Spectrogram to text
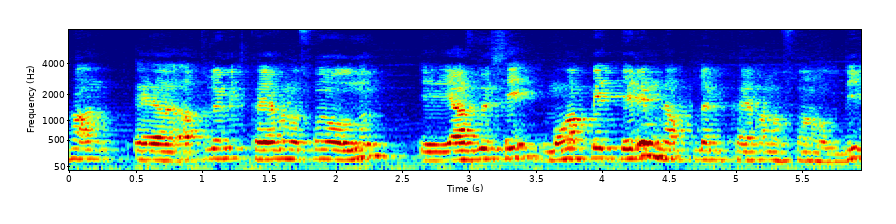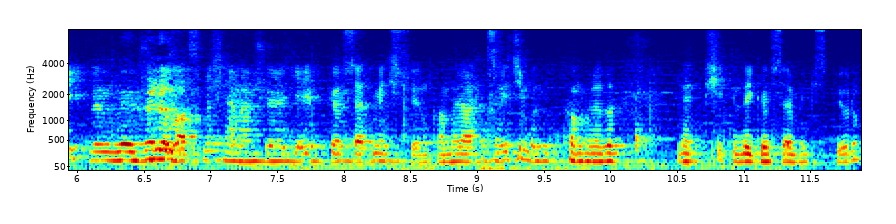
Han, e, Abdülhamit Kayahan Osmanoğlu'nun e, yazdığı şey Muhabbetlerimle Abdülhamit Kayahan Osmanoğlu deyip mührünü basmış. Hemen şöyle gelip göstermek istiyorum. Kamera arkasına için bakın kamerada net bir şekilde göstermek istiyorum.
